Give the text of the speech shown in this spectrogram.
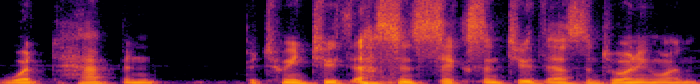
what happened between 2006 and 2021.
